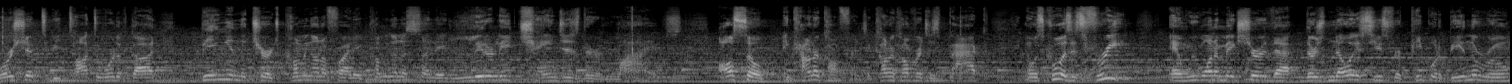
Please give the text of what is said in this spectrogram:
worship, to be taught the word of God. Being in the church, coming on a Friday, coming on a Sunday, literally changes their lives. Also, Encounter Conference. Encounter Conference is back. And what's cool is it's free. And we want to make sure that there's no excuse for people to be in the room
